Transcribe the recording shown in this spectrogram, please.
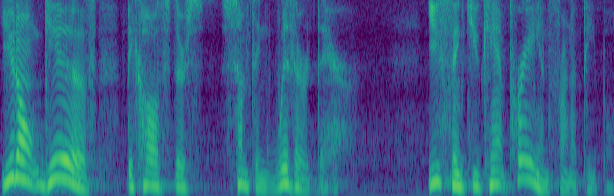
You don't give because there's something withered there. You think you can't pray in front of people.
